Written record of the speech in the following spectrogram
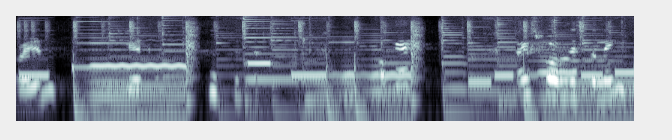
brain. okay, thanks for listening.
